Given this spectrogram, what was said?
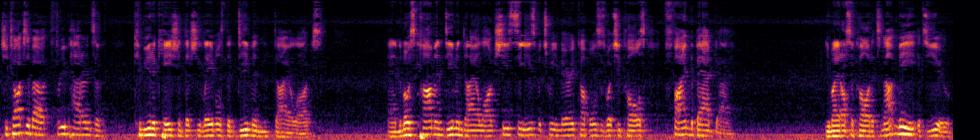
she talks about three patterns of communication that she labels the demon dialogues. And the most common demon dialogue she sees between married couples is what she calls find the bad guy. You might also call it it's not me, it's you.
